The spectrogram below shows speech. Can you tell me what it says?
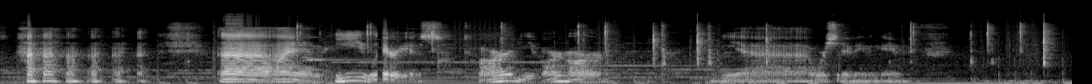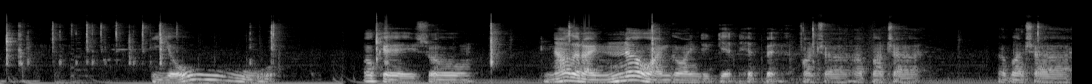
uh, I am hilarious. Hard, hard. Yeah, we're saving the game. Yo! Okay, so now that I know I'm going to get hit by a bunch of, a bunch of, a bunch of,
